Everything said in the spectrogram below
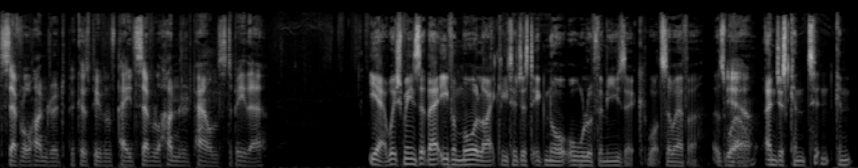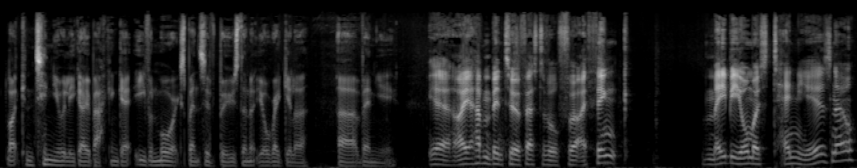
several hundred because people have paid several hundred pounds to be there. Yeah, which means that they're even more likely to just ignore all of the music whatsoever as well, Yeah. and just conti- con- like continually go back and get even more expensive booze than at your regular uh, venue. Yeah, I haven't been to a festival for I think maybe almost ten years now.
